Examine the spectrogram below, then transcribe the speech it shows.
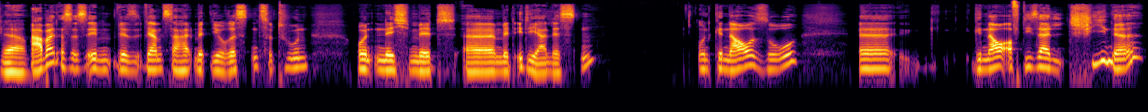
Ja. Aber das ist eben, wir, wir haben es da halt mit Juristen zu tun und nicht mit, äh, mit Idealisten. Und genau so, äh, genau auf dieser Schiene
